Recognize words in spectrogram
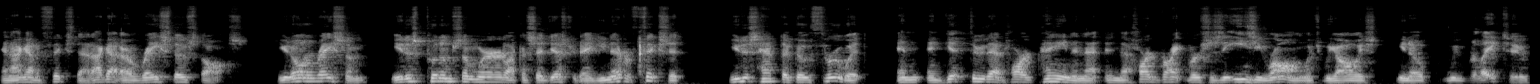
and I got to fix that. I got to erase those thoughts. You don't erase them. You just put them somewhere. Like I said yesterday, you never fix it. You just have to go through it and, and get through that hard pain and that, and the hard right versus the easy wrong, which we always, you know, we relate to.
